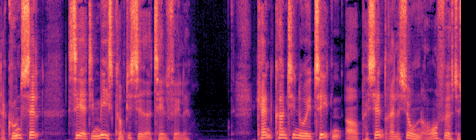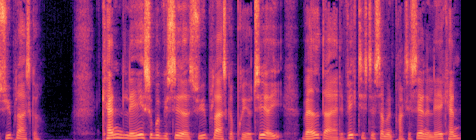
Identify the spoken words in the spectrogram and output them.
der kun selv ser de mest komplicerede tilfælde. Kan kontinuiteten og patientrelationen overføres til sygeplejersker? Kan lægesuperviserede sygeplejersker prioritere i, hvad der er det vigtigste, som en praktiserende læge kan?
